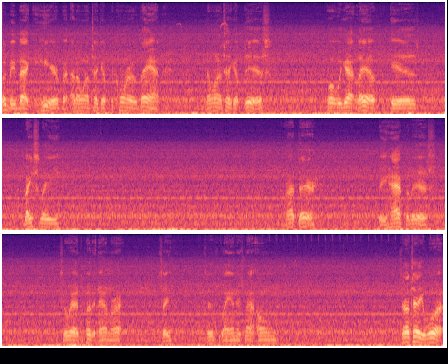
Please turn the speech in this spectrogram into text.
would be back here, but I don't want to take up the corner of that. I don't want to take up this. What we got left is basically right there be half of this. So we have to put it down right see? Says land is not owned. So I'll tell you what.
